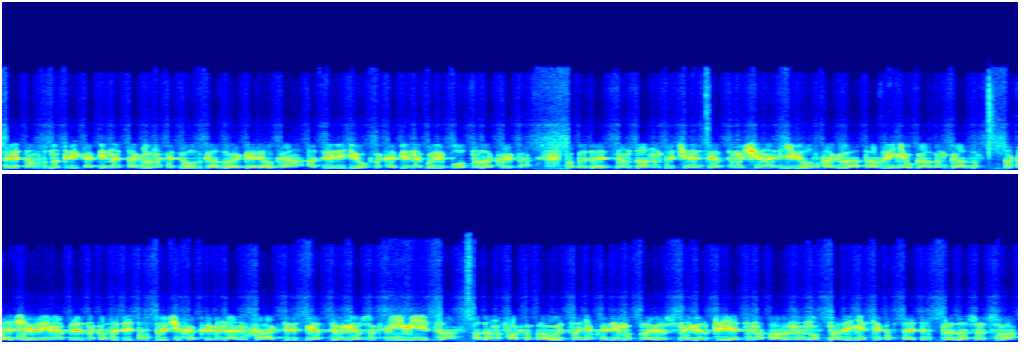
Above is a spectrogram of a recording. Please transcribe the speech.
При этом внутри кабины также находилась газовая горелка, а двери и окна кабины были плотно закрыты. По предварительным данным, причиной смерти мужчины явилось также отравление угарным газом. В настоящее время признаков, свидетельствующих о криминальном характере смерти умерших, не имеется. По данным фактам проводятся необходимые проверочные мероприятия, направленные на установление всех обстоятельств произошедшего.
